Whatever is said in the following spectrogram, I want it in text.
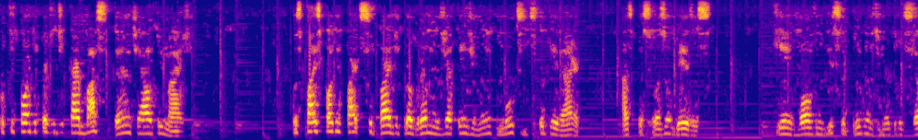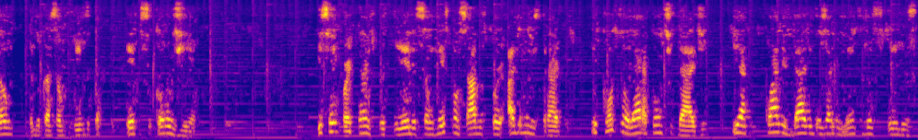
o que pode prejudicar bastante a autoimagem. Os pais podem participar de programas de atendimento multidisciplinar às pessoas obesas, que envolvem disciplinas de nutrição, educação física e psicologia. Isso é importante porque eles são responsáveis por administrar e controlar a quantidade e a qualidade dos alimentos dos filhos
